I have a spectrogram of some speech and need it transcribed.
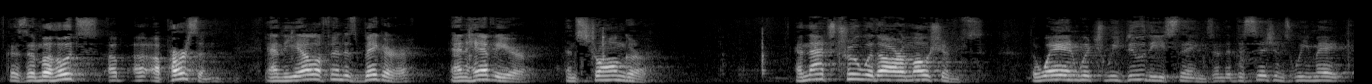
Because the mahout's a, a, a person, and the elephant is bigger and heavier and stronger. And that's true with our emotions, the way in which we do these things and the decisions we make.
